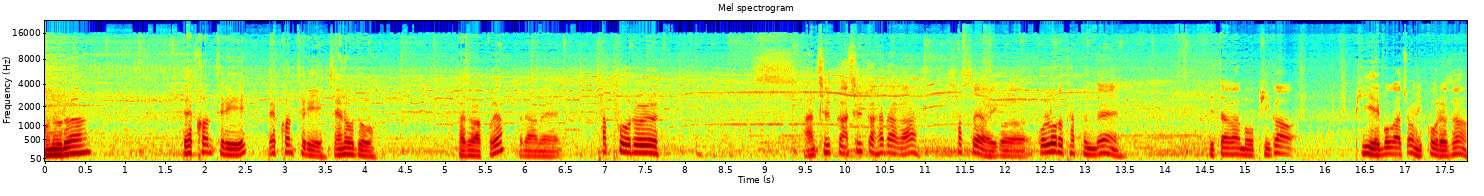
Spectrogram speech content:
오늘은 백컨트리, 백컨트리 제노도 가져왔고요. 그 다음에 타프를 안 칠까 칠까 하다가 샀어요. 이거 볼로로 타프인데 이따가 뭐 비가 비 예보가 좀 있고 그래서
